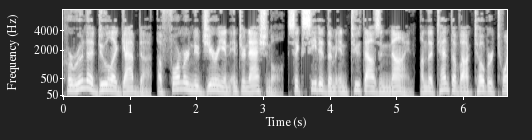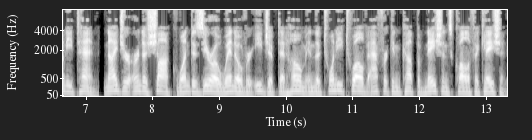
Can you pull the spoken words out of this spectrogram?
Haruna Dula Gabda, a former Nigerian international, succeeded them in 2009. On the 10th of October 2010, Niger earned a shock 1-0 win over Egypt at home in the 2012 African Cup of Nations qualification.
